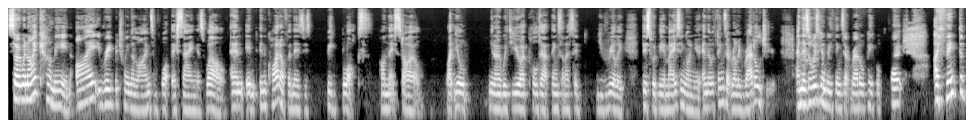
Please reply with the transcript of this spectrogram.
So when I come in, I read between the lines of what they're saying as well. And, and, and quite often there's these big blocks on their style. Like you'll, you know, with you, I pulled out things and I said, you really, this would be amazing on you. And there were things that really rattled you. And there's always going to be things that rattle people. So I think the,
